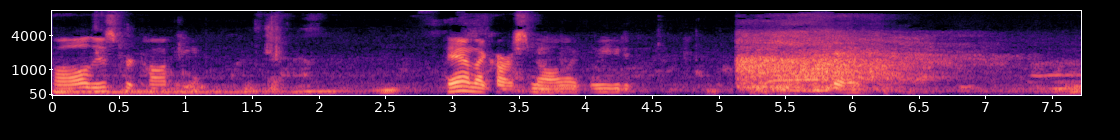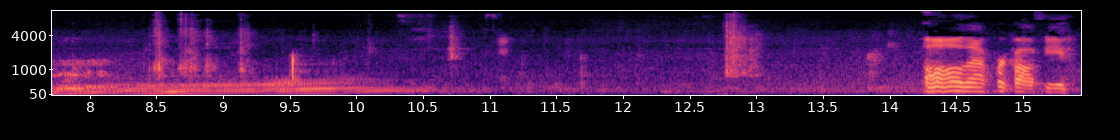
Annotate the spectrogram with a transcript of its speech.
All this for coffee. Damn, that car smell like weed. All that for coffee.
